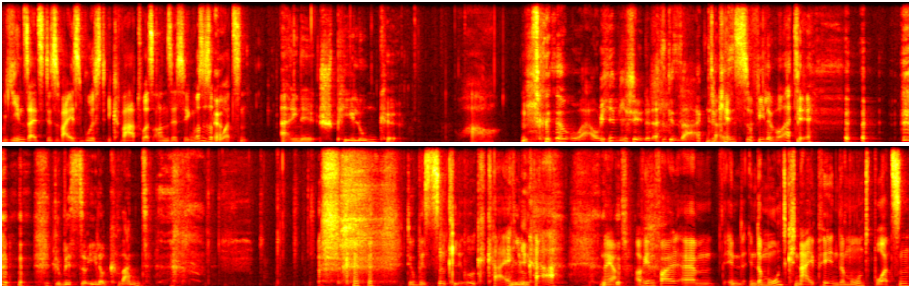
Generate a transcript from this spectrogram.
jenseits des Weißwurst-Äquators Ansässigen? Was ist ein Ja. Borzen? Eine Spelunke. Wow. wow, wie, wie schön du das gesagt Du hast. kennst so viele Worte. Du bist so eloquent. Du bist so klug, Kai, Luca. Naja, auf jeden Fall ähm, in, in der Mondkneipe, in der Mondborzen,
